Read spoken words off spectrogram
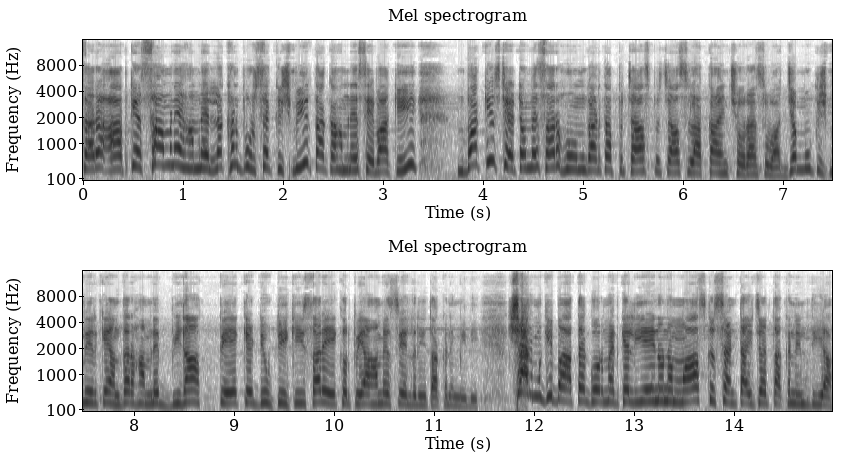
सर आपके सामने हमने लखनपुर से कश्मीर तक हमने सेवा की। बाकी स्टेटों में सर, होमगार्ड का पचास पचास लाख का इंश्योरेंस हुआ। जम्मू कश्मीर के अंदर हमने बिना पे के ड्यूटी की सर, एक रुपया हमें सैलरी तक नहीं मिली। शर्म की बात है गवर्नमेंट के लिए इन्होंने मास्क सैनिटाइजर तक नहीं दिया।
